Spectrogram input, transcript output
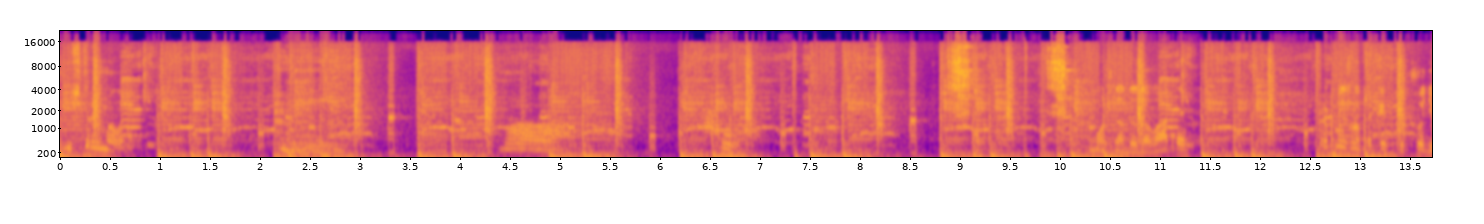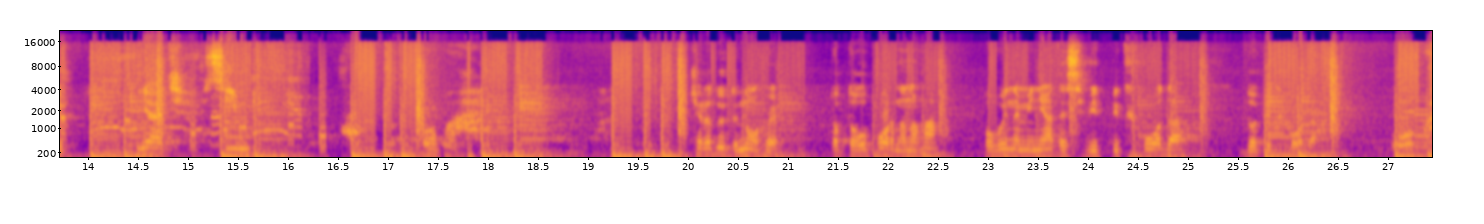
І втримали. Можна додавати. Приблизно таких підходів 5, 7. Опа. Чередуйте ноги. Тобто опорна нога повинна мінятись від підхода до підхода. Опа.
